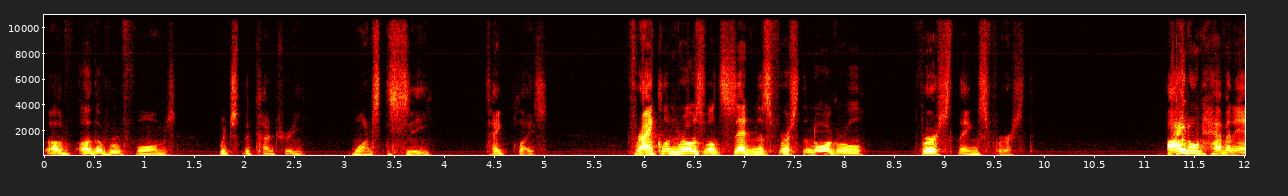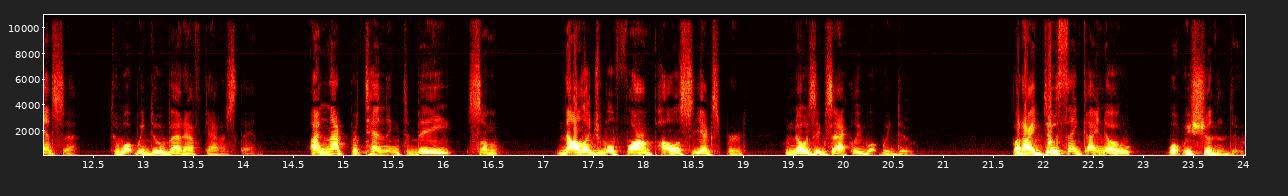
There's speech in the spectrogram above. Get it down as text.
of other reforms which the country wants to see take place. Franklin Roosevelt said in his first inaugural, first things first. I don't have an answer to what we do about Afghanistan. I'm not pretending to be some knowledgeable foreign policy expert who knows exactly what we do. But I do think I know what we shouldn't do,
